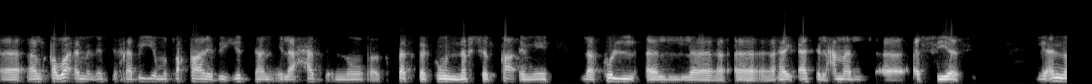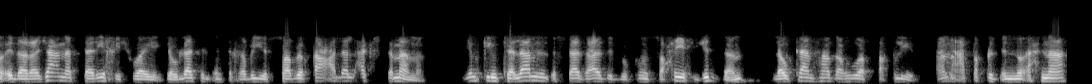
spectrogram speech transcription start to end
آه، القوائم الانتخابية متقاربة جدا إلى حد إنه قد تكون نفس القائمة لكل آه، هيئات العمل السياسي. لأنه إذا رجعنا التاريخ شوي الجولات الانتخابية السابقة على العكس تماما. يمكن كلام الأستاذ عادل بيكون صحيح جدا لو كان هذا هو التقليد. أنا أعتقد إنه إحنا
